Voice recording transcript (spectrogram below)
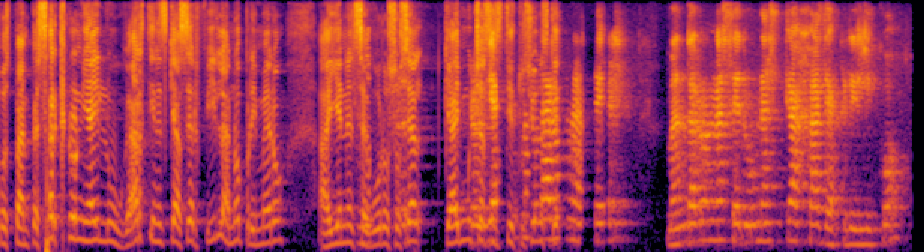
pues para empezar creo ni hay lugar, tienes que hacer fila, ¿no? Primero ahí en el Seguro Social, que hay muchas instituciones que... mandaron a hacer unas cajas de acrílico,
